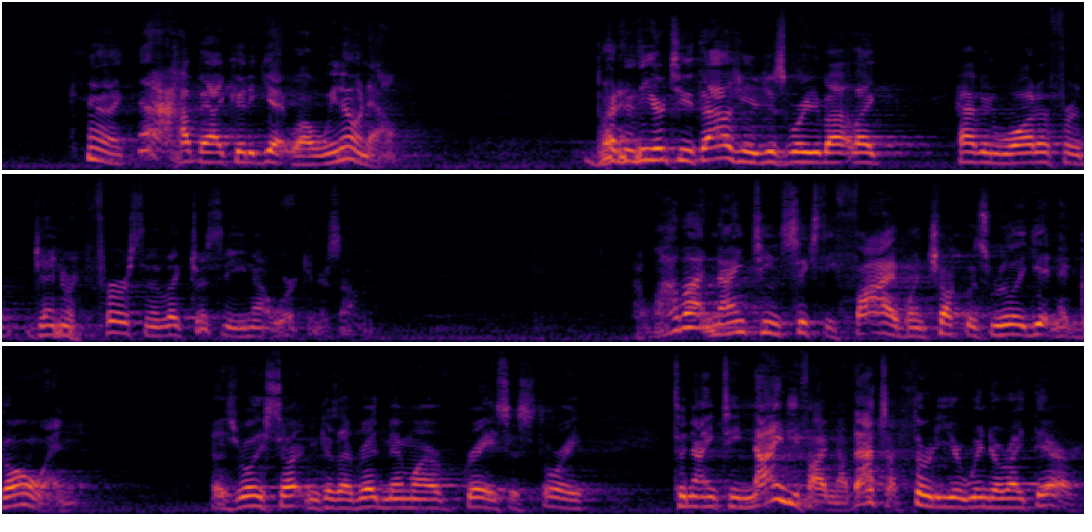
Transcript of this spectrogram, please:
You're like, ah, how bad could it get? Well, we know now. But in the year 2000, you're just worried about like having water for January 1st and electricity not working or something. Well, how about 1965 when Chuck was really getting it going? It was really starting because I read Memoir of Grace, his story, to 1995. Now that's a 30 year window right there.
